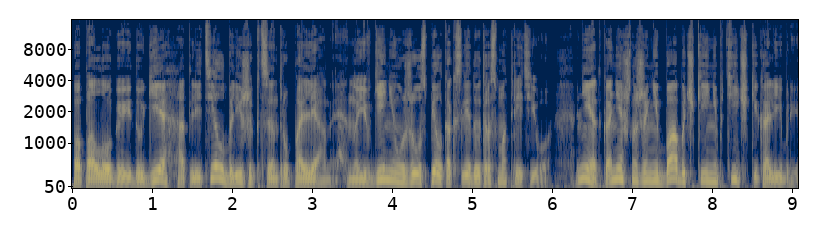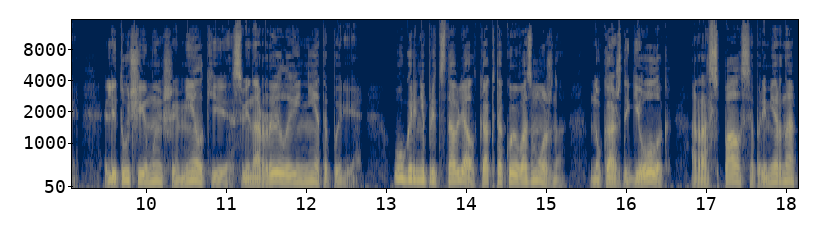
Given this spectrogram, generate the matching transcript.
по пологой дуге отлетел ближе к центру поляны, но Евгений уже успел как следует рассмотреть его. Нет, конечно же, не бабочки и не птички калибри. Летучие мыши, мелкие, свинорылые нетопыри. Угорь не представлял, как такое возможно, но каждый геолог распался примерно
